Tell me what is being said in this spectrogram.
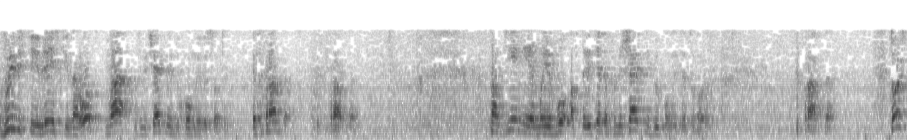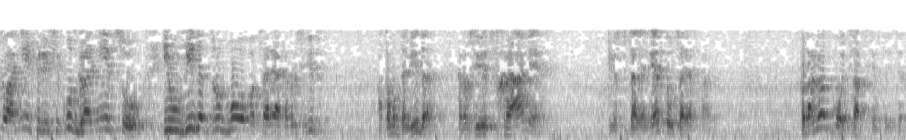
Вывести еврейский народ на замечательные духовные высоты. Это правда? Правда. Падение моего авторитета помешает мне выполнить эту роль? Правда. То, что они пересекут границу и увидят другого царя, который сидит, потомок Давида, который сидит в храме, ее специальное место у царя в храме, подорвет мой царский авторитет?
